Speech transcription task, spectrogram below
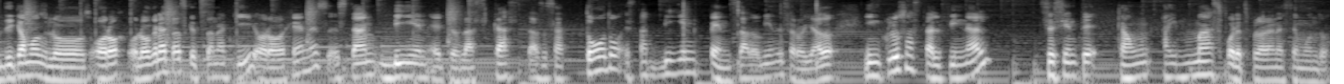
digamos los oro, orogratas que están aquí, orogenes, están bien hechos, las castas, o sea, todo está bien pensado, bien desarrollado. Incluso hasta el final se siente que aún hay más por explorar en este mundo.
